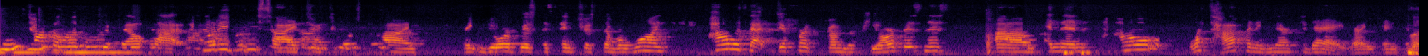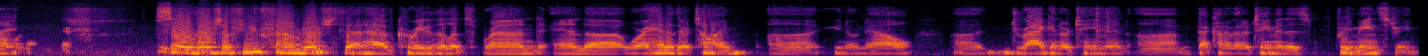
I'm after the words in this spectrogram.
you talk a little bit about that? How did you decide to diversify your business interest, number one? How is that different from the PR business? Um, and then how what's happening there today, right? And, and right. there. So there's a few founders that have created the Lips brand and uh, were ahead of their time. Uh, you know now, uh, drag entertainment, um, that kind of entertainment is pretty mainstream.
